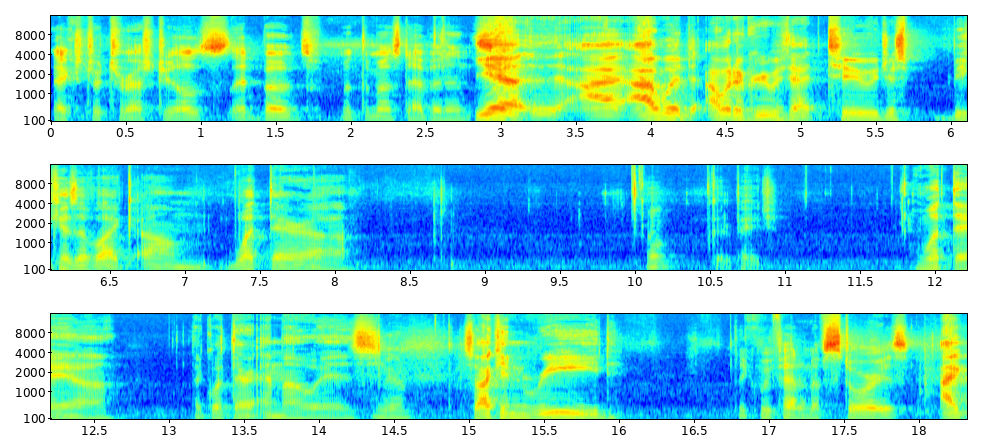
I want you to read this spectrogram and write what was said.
extraterrestrials it bodes with the most evidence. Yeah, I, I would I would agree with that too, just because of like um what their uh oh go to page what they uh like what their mo is. Yeah. So I can read I think we've had enough stories. I,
